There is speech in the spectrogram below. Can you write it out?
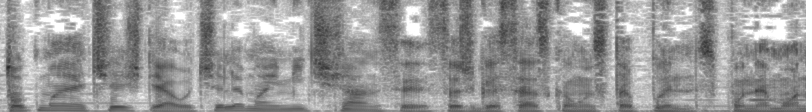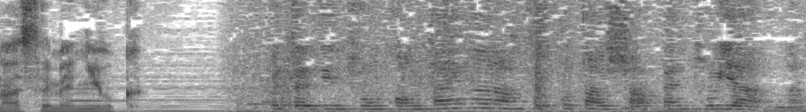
Tocmai aceștia au cele mai mici șanse să-și găsească un stăpân, spune Mona Semeniuc. Uite, dintr-un container am făcut așa pentru iarnă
